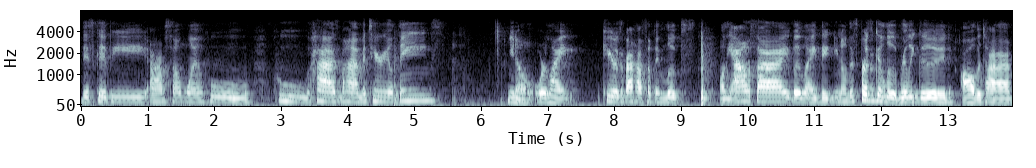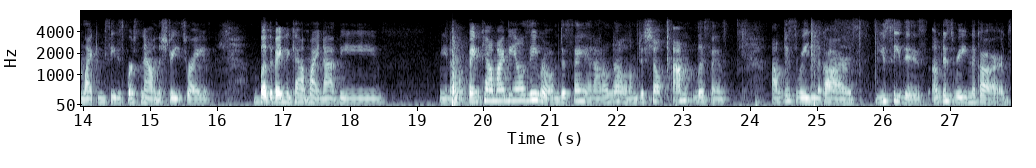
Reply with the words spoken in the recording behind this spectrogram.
This could be um, someone who who hides behind material things, you know, or like cares about how something looks on the outside, but like the, you know, this person could look really good all the time. Like you see this person out in the streets, right? But the bank account might not be, you know, bank account might be on zero. I'm just saying. I don't know. I'm just showing. I'm listen. I'm just reading the cards. You see this? I'm just reading the cards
